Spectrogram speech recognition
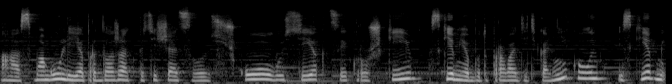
А смогу ли я продолжать посещать свою школу, секции, кружки? С кем я буду проводить каникулы? И с кем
